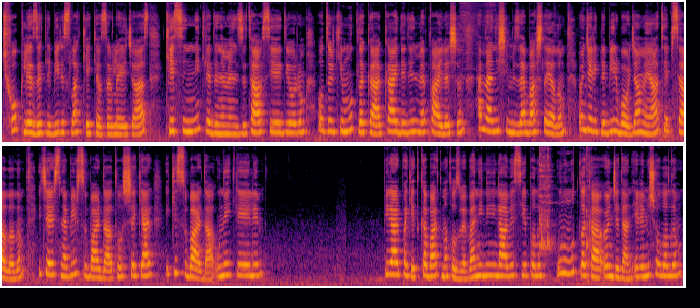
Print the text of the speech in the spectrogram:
çok lezzetli bir ıslak kek hazırlayacağız. Kesinlikle denemenizi tavsiye ediyorum. Odur ki mutlaka kaydedin ve paylaşın. Hemen işimize başlayalım. Öncelikle bir borcam veya tepsi alalım. İçerisine bir su bardağı toz şeker, 2 su bardağı un ekleyelim. Birer paket kabartma tozu ve vanilin ilavesi yapalım. Unu mutlaka önceden elemiş olalım.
